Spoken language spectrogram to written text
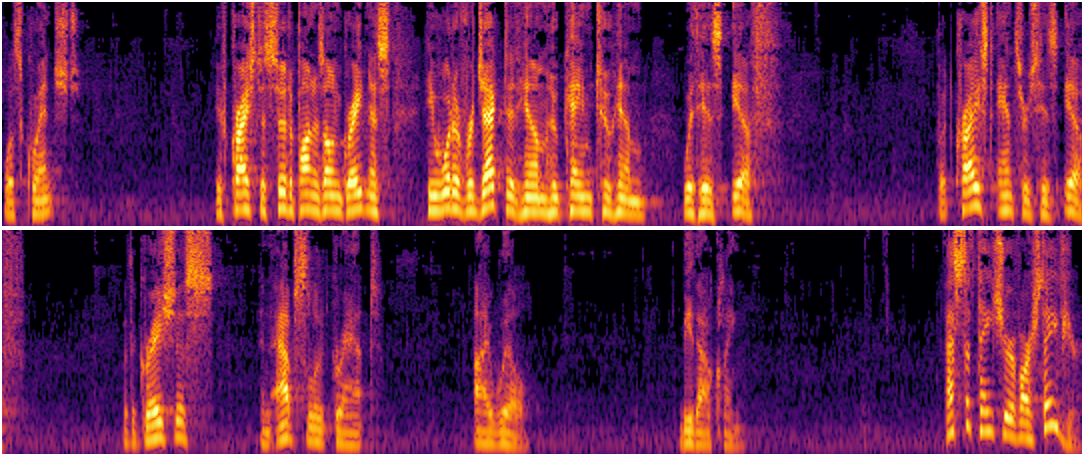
was quenched. If Christ had stood upon his own greatness, he would have rejected him who came to him with his if. But Christ answers his if with a gracious and absolute grant I will. Be thou clean. That's the nature of our Savior.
